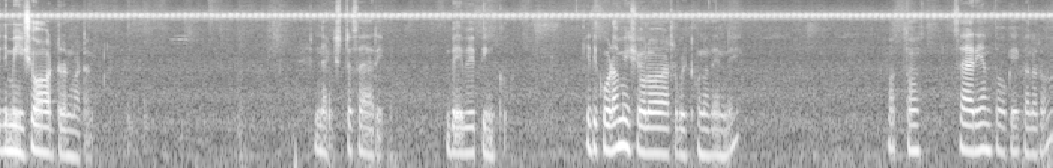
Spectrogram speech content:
ఇది మీషో ఆర్డర్ అనమాట నెక్స్ట్ శారీ బేబీ పింక్. ఇది కూడా మీషోలో ఆర్డర్ పెట్టుకున్నదండి. మొత్తం శారీ అంతా ఒకే కలరు.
